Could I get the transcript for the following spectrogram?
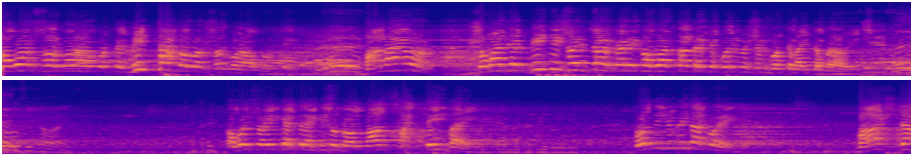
খবর সরবরাহ করতে, মিথ্যা খবর সরবরাহ করতে। বানায়ন সমাজে ভীতি সঞ্চারকারী খবর তাদেরকে পরিবেশন করতে বাধ্য করা হয়েছে। অবশ্য এই ক্ষেত্রে কিছু দলবাজ থাকতেই পারে। প্রতিযোগিতা করে বাঁশটা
